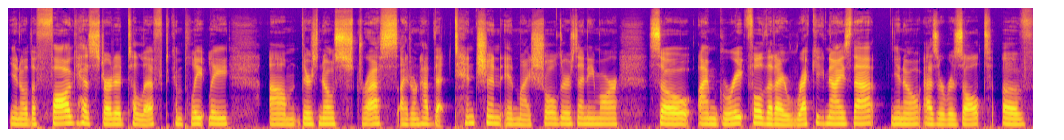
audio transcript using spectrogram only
You know, the fog has started to lift completely. Um, there's no stress. I don't have that tension in my shoulders anymore. So I'm grateful that I recognize that, you know, as a result of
